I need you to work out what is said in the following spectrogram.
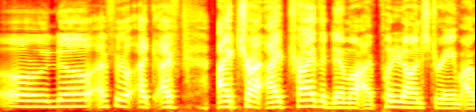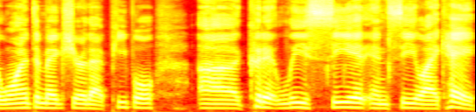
oh no. I feel like i i try i tried the demo. I put it on stream. I wanted to make sure that people uh could at least see it and see like hey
